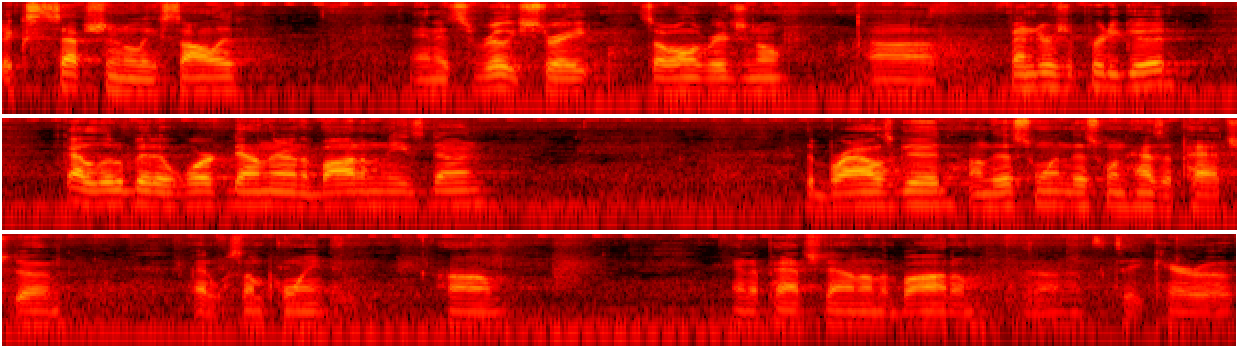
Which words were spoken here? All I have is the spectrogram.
exceptionally solid and it's really straight. It's all original. Uh, fenders are pretty good. Got a little bit of work down there on the bottom needs done. The brow's good on this one. This one has a patch done at some point. Um, and a patch down on the bottom that I have to take care of.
